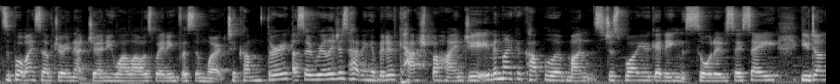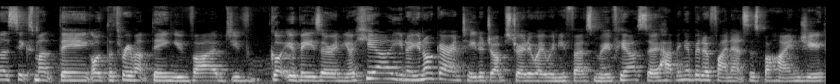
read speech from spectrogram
support myself during that journey while I was waiting for some work to come through. So really just having a bit of cash behind you, even like a couple of months just while you're getting sorted. So say you've done the six month thing or the three month thing, you've vibed, you've got your visa and you're here, you know, you're not guaranteed a job straight away when you first move here. So having a bit of finances behind you,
